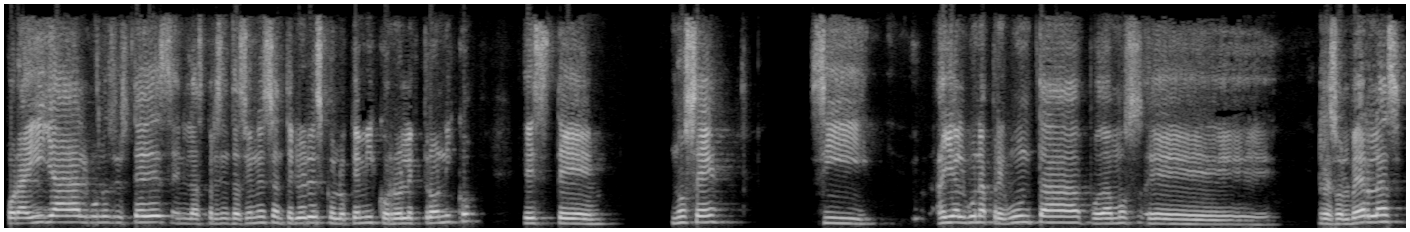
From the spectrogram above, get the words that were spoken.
Por ahí ya algunos de ustedes en las presentaciones anteriores coloqué mi correo electrónico. Este, no sé si hay alguna pregunta, podamos eh, resolverlas.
